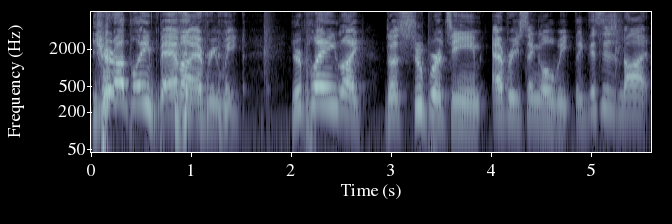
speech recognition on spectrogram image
You're not playing Bama every week. You're playing like the super team every single week. Like this is not.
